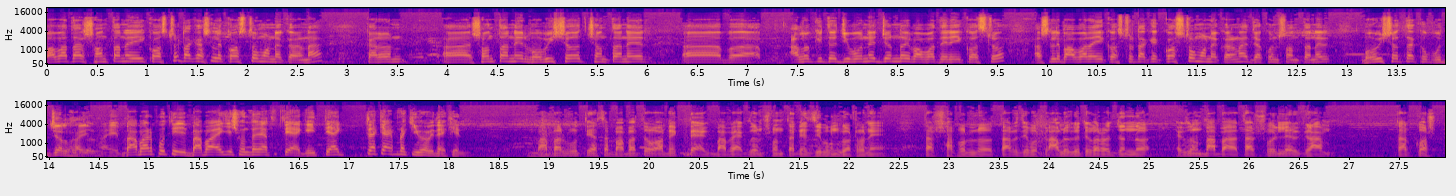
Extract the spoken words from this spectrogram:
বাবা তার সন্তানের এই কষ্টটাকে আসলে কষ্ট মনে করে না। কারণ সন্তানের ভবিষ্যৎ সন্তানের আলোকিত জীবনের জন্যই বাবাদের এই কষ্ট। আসলে বাবারা এই কষ্টটাকে কষ্ট মনে করে না যখন সন্তানের ভবিষ্যৎটা খুব উজ্জ্বল হয়। বাবার প্রতি বাবা এই যে সন্তানের এত ত্যাগ এই ত্যাগটাকে আপনারা কীভাবে দেখেন? বাবার প্রতি আছে বাবা তো অনেক ত্যাগ। বাবা একজন সন্তানের জীবন গঠনে। তার সাফল্য, তার জীবনকে আলোকিত করার জন্য একজন বাবা, তার শরীরের গ্রাম তার কষ্ট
